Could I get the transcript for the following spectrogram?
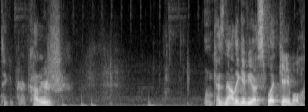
Take a pair of cutters. Because now they give you a split cable.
